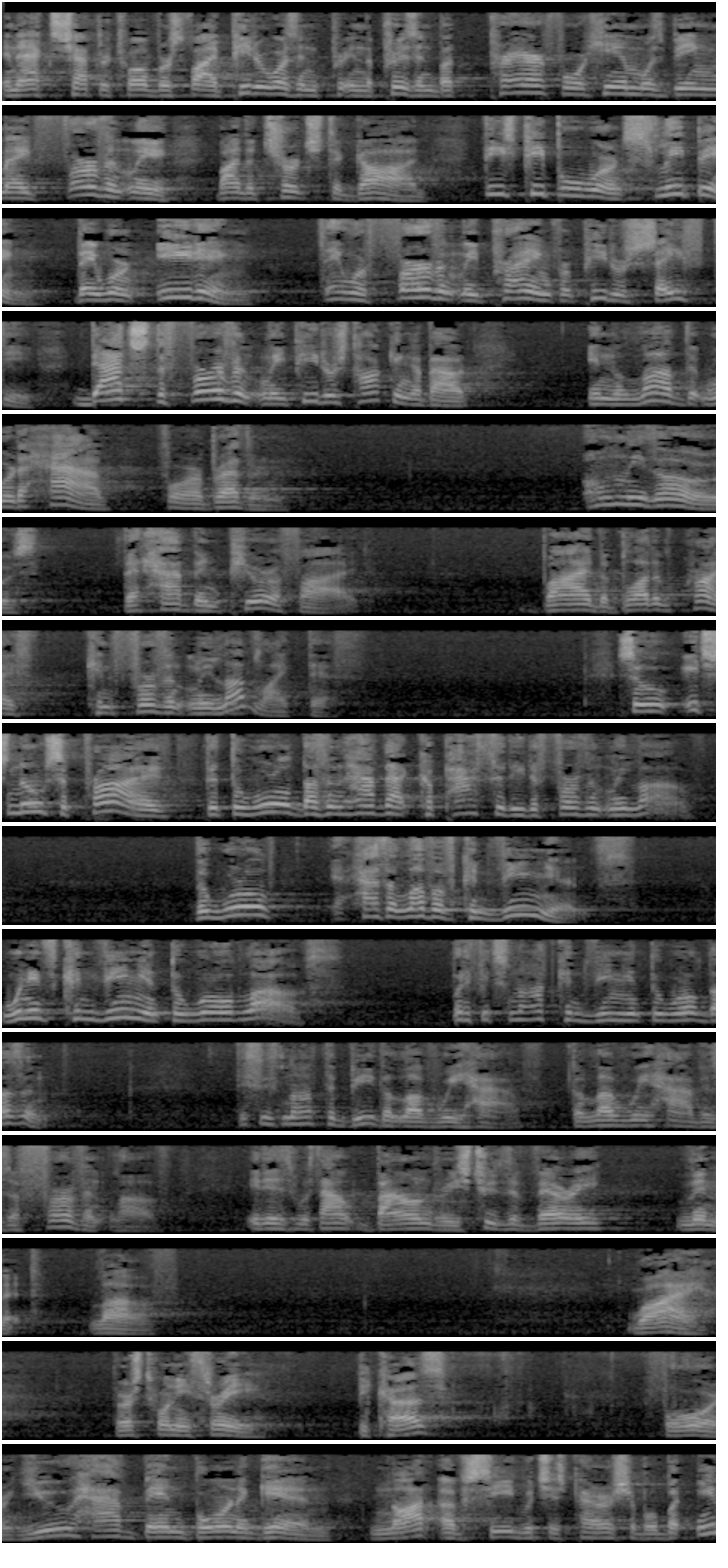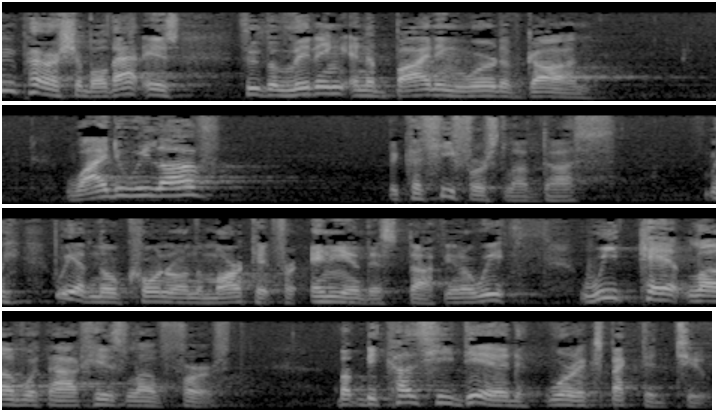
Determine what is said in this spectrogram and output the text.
in Acts chapter 12 verse 5, Peter was in, in the prison, but prayer for him was being made fervently by the church to God. These people weren't sleeping. They weren't eating. They were fervently praying for Peter's safety. That's the fervently Peter's talking about in the love that we're to have for our brethren. Only those that have been purified by the blood of Christ can fervently love like this. So it's no surprise that the world doesn't have that capacity to fervently love. The world has a love of convenience. When it's convenient, the world loves. But if it's not convenient, the world doesn't. This is not to be the love we have. The love we have is a fervent love. It is without boundaries to the very limit love. Why? Verse 23. Because, for you have been born again, not of seed which is perishable, but imperishable. That is through the living and abiding Word of God. Why do we love? Because He first loved us. We, we have no corner on the market for any of this stuff. You know, we, we can't love without His love first. But because He did, we're expected to.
